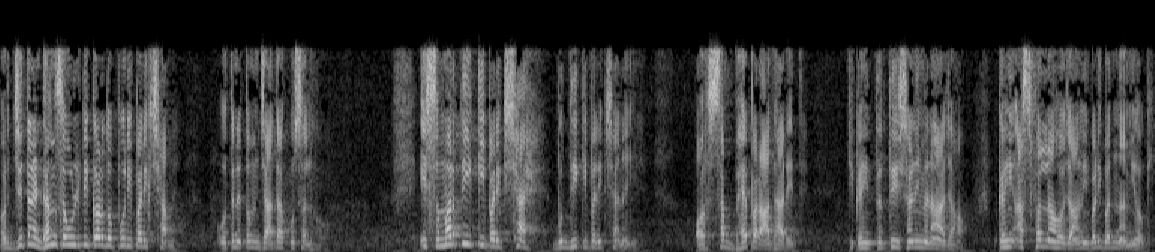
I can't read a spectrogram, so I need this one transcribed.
और जितने ढंग से उल्टी कर दो पूरी परीक्षा में, उतने तुम ज़्यादा कुशल हो। स्मृति की परीक्षा है, बुद्धि की परीक्षा नहीं है। और सब भय पर आधारित है कि कहीं तृतीय श्रेणी में ना आ जाओ, कहीं असफल ना हो जाओ, नहीं, बड़ी बदनामी होगी।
